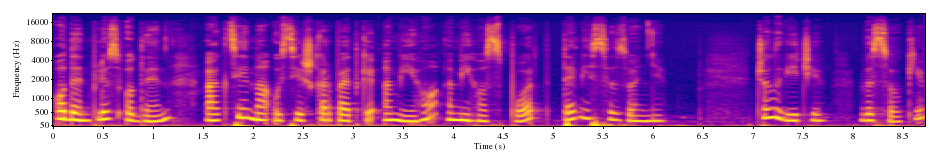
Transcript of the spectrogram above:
Один плюс один акції на усі шкарпетки Amigo, Amigo Sport, демісезонні. Чоловічі, високі,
